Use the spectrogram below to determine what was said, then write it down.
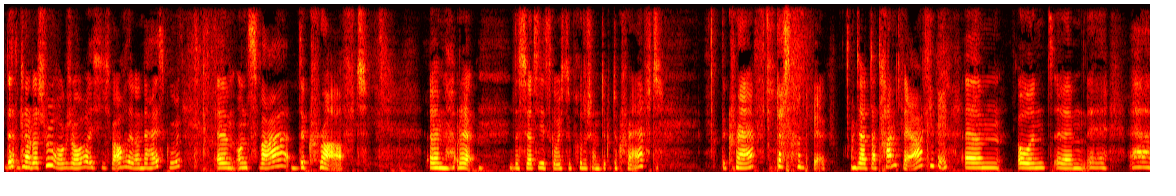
das, genau das Schulrock-Genre. Ich, ich war auch dann an der Highschool. Ähm, und zwar The Craft. Ähm, oder das hört sich jetzt, glaube ich, zu britisch an. The, The Craft. The Craft. Das Handwerk. Das, das Handwerk. ähm, und ähm, äh, äh,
